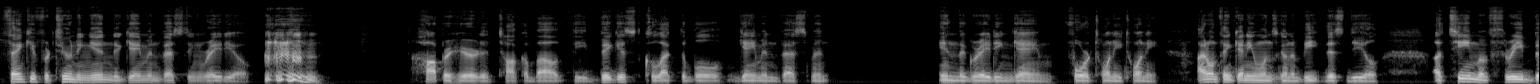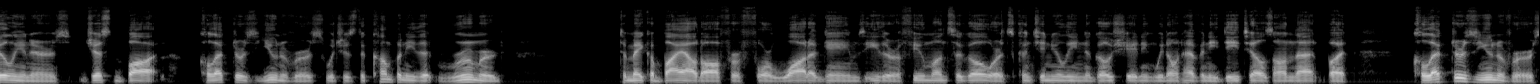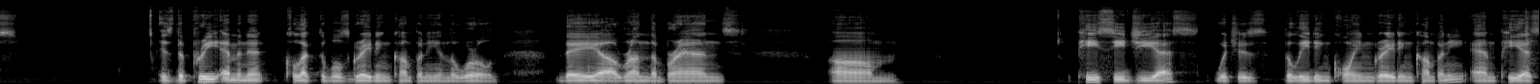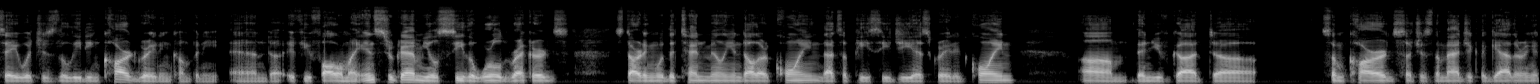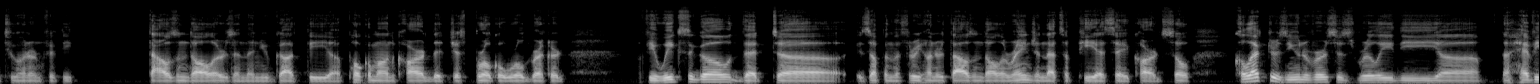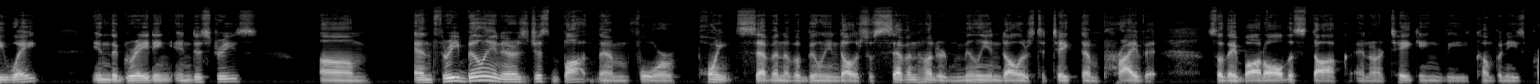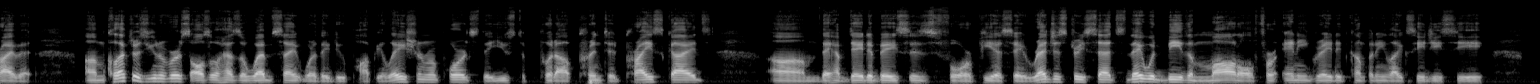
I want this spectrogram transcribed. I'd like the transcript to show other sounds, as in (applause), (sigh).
Thank you for tuning in to Game Investing Radio. (clears throat) Hopper here to talk about the biggest collectible game investment in the grading game for 2020. I don't think anyone's going to beat this deal. A team of three billionaires just bought Collectors Universe, which is the company that rumored to make a buyout offer for Wata Games either a few months ago or it's continually negotiating. We don't have any details on that, but Collectors Universe is the preeminent collectibles grading company in the world. They uh, run the brands um, PCGS, which is the leading coin grading company, and PSA, which is the leading card grading company. And uh, if you follow my Instagram, you'll see the world records starting with the $10 million coin. That's a PCGS graded coin. Um, then you've got uh, some cards such as the Magic the Gathering at $250,000. And then you've got the uh, Pokemon card that just broke a world record a few weeks ago that uh, is up in the $300,000 range, and that's a PSA card. So, Collectors Universe is really the uh, the heavyweight in the grading industries, um, and three billionaires just bought them for 0.7 of a billion dollars, so 700 million dollars to take them private. So they bought all the stock and are taking the companies private. Um, Collectors Universe also has a website where they do population reports. They used to put out printed price guides. Um, they have databases for PSA registry sets. They would be the model for any graded company like CGC,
